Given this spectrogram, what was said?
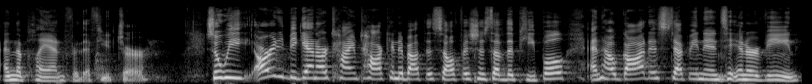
and the plan for the future. So we already began our time talking about the selfishness of the people and how God is stepping in to intervene.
